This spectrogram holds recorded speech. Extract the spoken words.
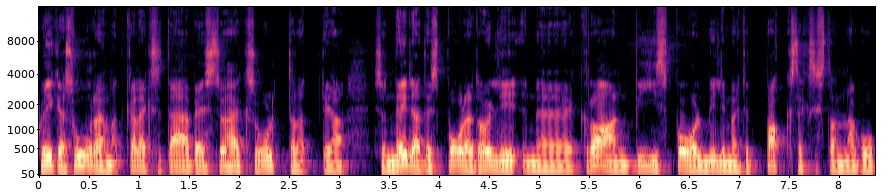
kõige suuremat Galaxy Tab S9 ultrat ja see on neljateist poole tolline ekraan, viis pool millimeetrit paks, ehk siis ta on nagu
